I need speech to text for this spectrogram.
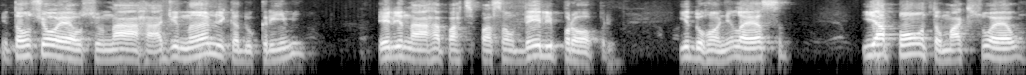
Então, o senhor Elcio narra a dinâmica do crime, ele narra a participação dele próprio e do Rony Lessa, e aponta o Maxwell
